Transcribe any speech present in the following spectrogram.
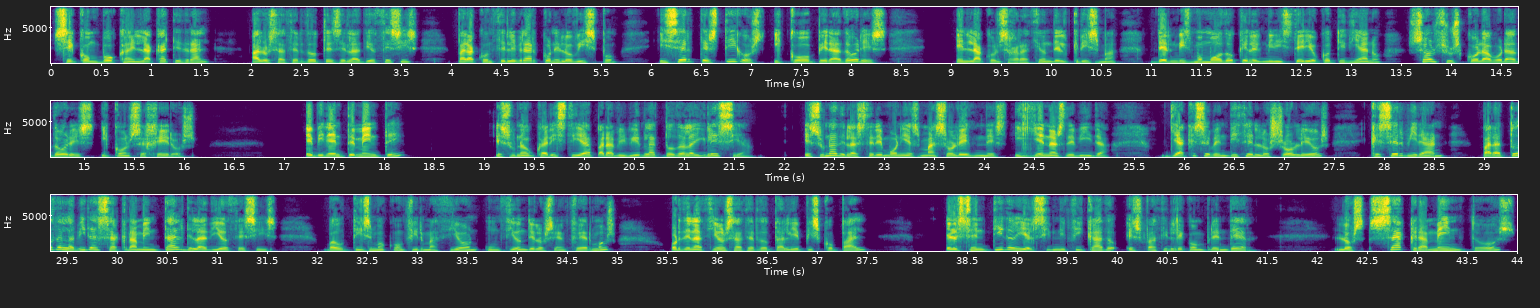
Se convoca en la catedral a los sacerdotes de la diócesis para concelebrar con el obispo y ser testigos y cooperadores en la consagración del crisma, del mismo modo que en el ministerio cotidiano son sus colaboradores y consejeros. Evidentemente, es una Eucaristía para vivirla toda la Iglesia. Es una de las ceremonias más solemnes y llenas de vida, ya que se bendicen los óleos que servirán para toda la vida sacramental de la diócesis, bautismo, confirmación, unción de los enfermos, ordenación sacerdotal y episcopal, el sentido y el significado es fácil de comprender. Los sacramentos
